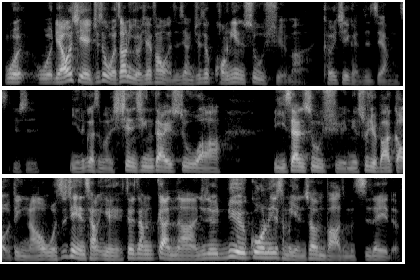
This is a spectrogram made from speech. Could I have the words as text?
我我了解，就是我知道你有些方法是这样，就是狂练数学嘛，科技可能是这样子，就是你那个什么线性代数啊、离散数学，你数学把它搞定，然后我之前也常也在这样干啊，就是略过那些什么演算法什么之类的。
